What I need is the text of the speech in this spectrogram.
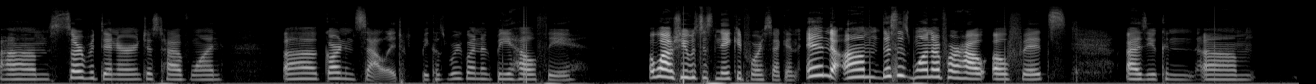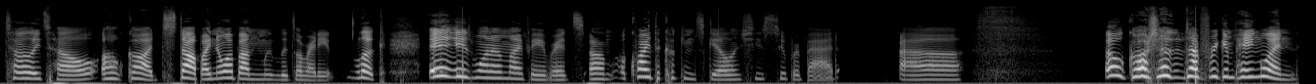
um, serve a dinner. Just have one. Uh, garden salad. Because we're gonna be healthy. Oh wow, she was just naked for a second. And um, this is one of her how outfits. As you can um, totally tell. Oh God, stop! I know about moodlets already. Look, it is one of my favorites. Um, acquired the cooking skill, and she's super bad. Uh. Oh gosh, that, that freaking penguin!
